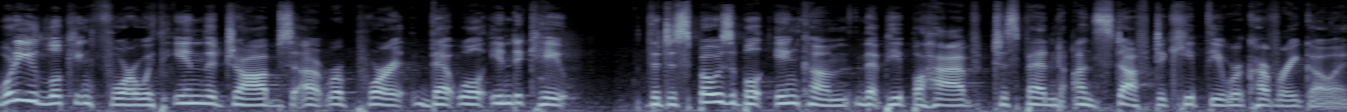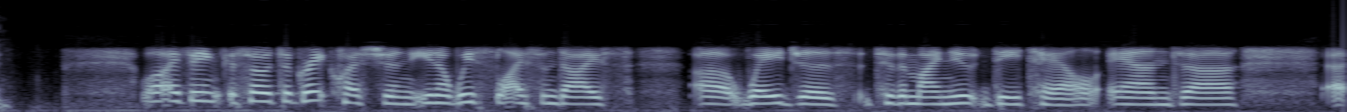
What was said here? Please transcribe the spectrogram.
what are you looking for within the jobs uh, report that will indicate the disposable income that people have to spend on stuff to keep the recovery going? Well, I think so. It's a great question. You know, we slice and dice uh, wages to the minute detail, and uh, uh,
